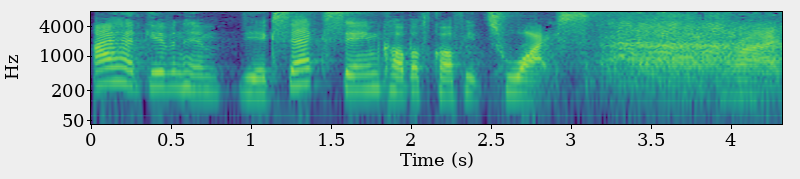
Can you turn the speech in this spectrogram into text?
I had given him the exact same cup of coffee twice. right.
